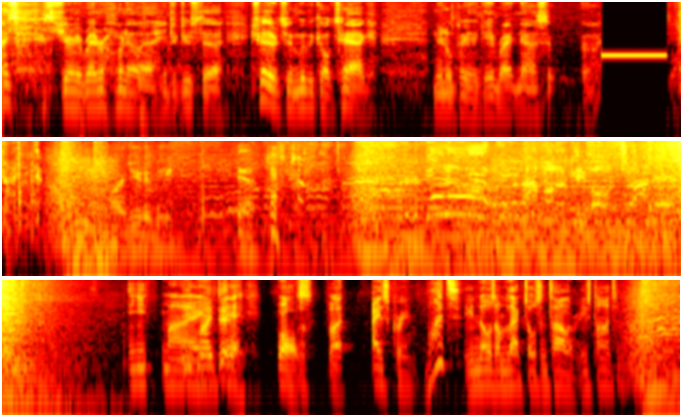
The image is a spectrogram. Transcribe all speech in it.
Guys, it's Jeremy Renner. I want to uh, introduce the trailer to a movie called Tag. I'm in the playing the game right now, so. Oh, God, I wanted you to be dead. Eat my, Eat my dick. Balls. But ice cream. What? He knows I'm lactose intolerant. He's taunting me.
